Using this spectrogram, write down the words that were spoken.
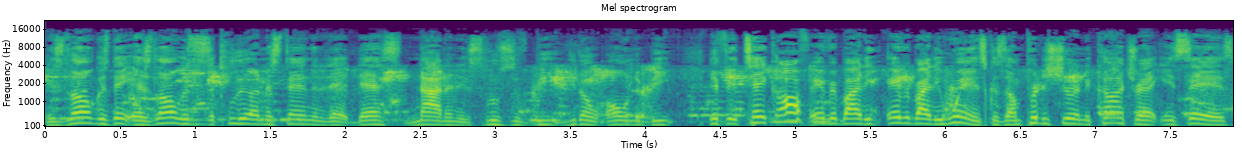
as long as they, as long as it's a clear understanding that that's not an exclusive beat, you don't own the beat. If it take off, everybody, everybody wins because I'm pretty sure in the contract it says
